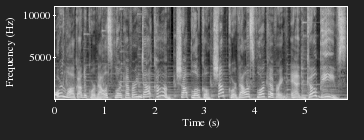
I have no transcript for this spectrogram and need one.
or log on to corvallisfloorcovering.com. Shop local, shop Corvallis Floor Covering, and go Beavs!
